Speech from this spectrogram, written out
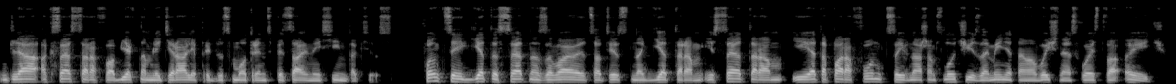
Для аксессоров в объектном литерале предусмотрен специальный синтаксис. Функции get и set называют соответственно геттером и сеттером, и эта пара функций в нашем случае заменит нам обычное свойство age.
